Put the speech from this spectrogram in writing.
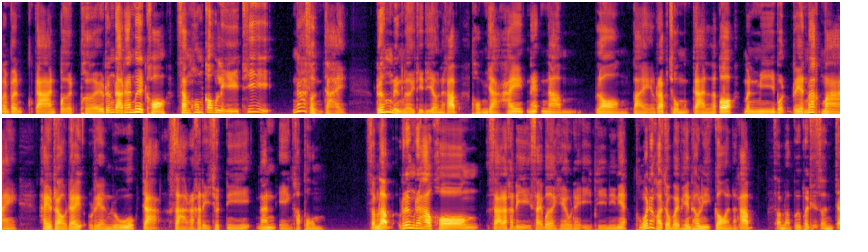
มันเป็นการเปิดเผยเรื่องราวด้านมืดของสังคมเกาหลีที่น่าสนใจเรื่องหนึ่งเลยทีเดียวนะครับ ผมอยากให้แนะนำลองไปรับชมกัน แล้วก็มันมีบทเรียนมากมาย ให้เราได้เรียนรู้จากสารคดีชุดนี้นั่นเองครับผมสำหรับเรื่องราวของสารคดีไซเบอร์เฮลใน EP นี้เนี่ย ผมก็ต้องขอจบไว้เพียงเท่านี้ก่อนนะครับสำหรับเพื่อนๆที่สนใจ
